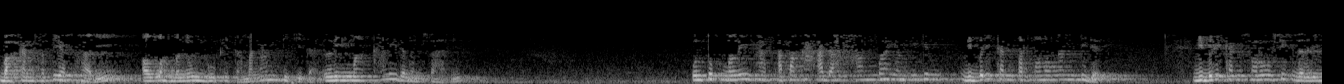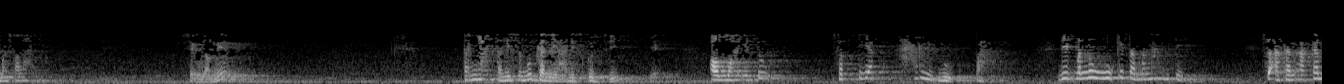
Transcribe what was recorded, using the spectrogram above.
Bahkan setiap hari Allah menunggu kita, menanti kita lima kali dalam sehari untuk melihat apakah ada hamba yang ingin diberikan pertolongan tidak, diberikan solusi dari masalah. Saya ulang ya. Ternyata disebutkan di hadis kunci, ya, Allah itu setiap hari lupa. Dia menunggu kita menanti. Seakan-akan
